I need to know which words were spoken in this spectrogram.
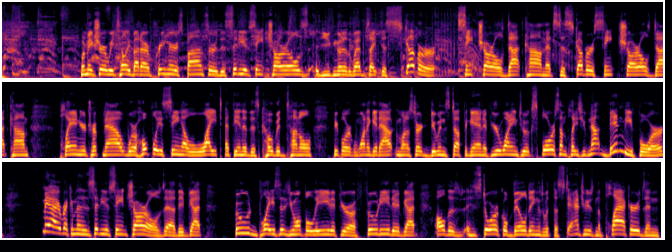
Want to make sure we tell you about our premier sponsor, the City of St. Charles. You can go to the website discoverstcharles.com. That's discoverstcharles.com. Plan your trip now. We're hopefully seeing a light at the end of this COVID tunnel. People are want to get out and want to start doing stuff again. If you're wanting to explore someplace you've not been before, may I recommend the City of St. Charles? Uh, they've got food places you won't believe. If you're a foodie they've got all those historical buildings with the statues and the placards. And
